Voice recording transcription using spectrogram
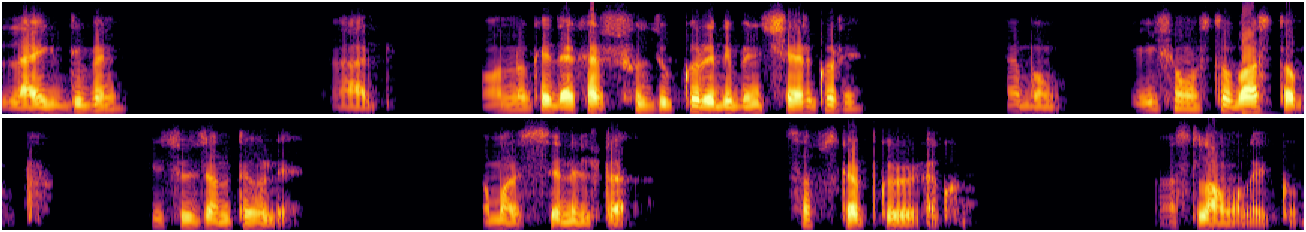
লাইক দিবেন। আর অন্যকে দেখার সুযোগ করে দিবেন শেয়ার করে। এবং এই সমস্ত বাস্তব কিছু জানতে হলে আমার চ্যানেলটা সাবস্ক্রাইব করে রাখুন। আসসালামু আলাইকুম।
